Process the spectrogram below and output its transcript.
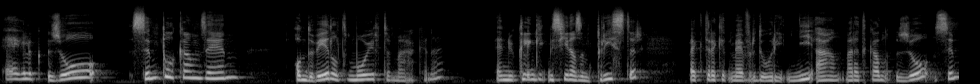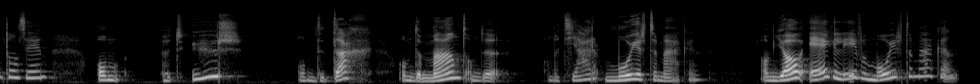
eigenlijk zo simpel kan zijn om de wereld mooier te maken. Hè? En nu klink ik misschien als een priester, maar ik trek het mij verdorie niet aan. Maar het kan zo simpel zijn om het uur, om de dag, om de maand, om, de, om het jaar mooier te maken. Om jouw eigen leven mooier te maken.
